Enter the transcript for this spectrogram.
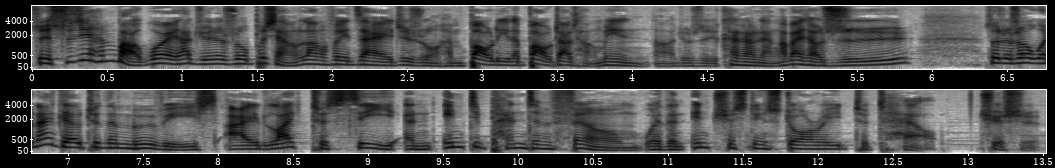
所以时间很宝贵，他觉得说不想浪费在这种很暴力的爆炸场面啊，就是看上两个半小时。作者说，When I go to the movies, I like to see an independent film with an interesting story to tell. 确实，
